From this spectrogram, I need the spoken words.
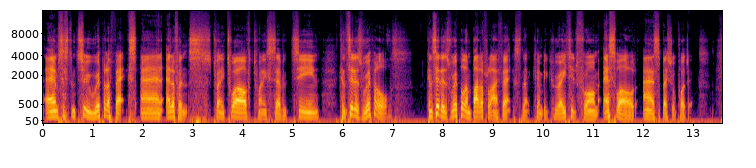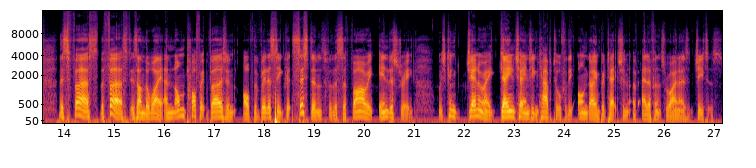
M System 2, Ripple Effects and Elephants, 2012 2017, considers ripples considers ripple and butterfly effects that can be created from S-World as special projects. This first, the first is underway, a non-profit version of the Villa Secret systems for the safari industry which can generate game-changing capital for the ongoing protection of elephants, rhinos and cheetahs.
